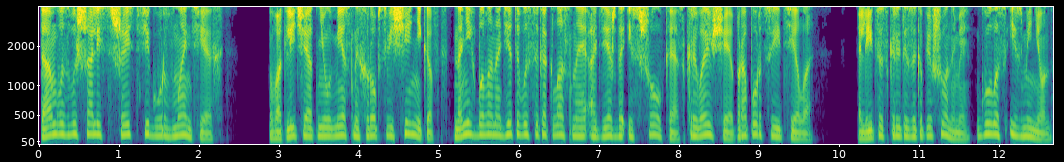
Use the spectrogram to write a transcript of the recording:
Там возвышались шесть фигур в мантиях — в отличие от неуместных роб священников, на них была надета высококлассная одежда из шелка, скрывающая пропорции тела. Лица скрыты за капюшонами, голос изменен.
